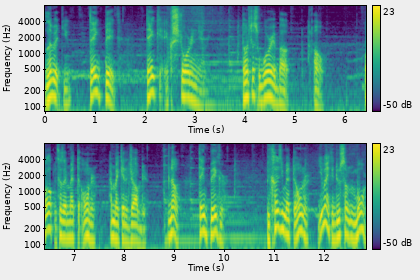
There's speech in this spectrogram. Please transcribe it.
limit you. Think big, think extraordinary. Don't just worry about, oh, well, because I met the owner, I might get a job there. No, think bigger. Because you met the owner, you might can do something more.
